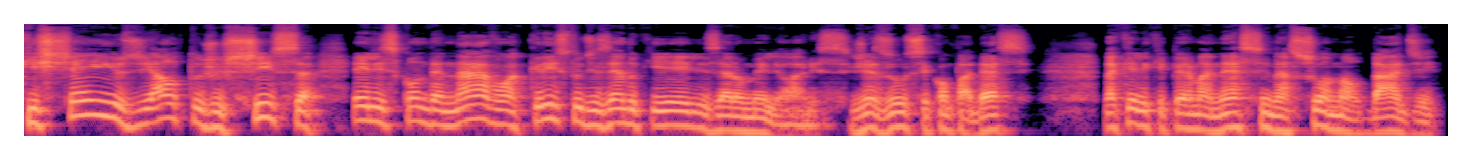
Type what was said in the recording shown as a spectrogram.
que cheios de autojustiça, eles condenavam a Cristo dizendo que eles eram melhores. Jesus se compadece daquele que permanece na sua maldade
